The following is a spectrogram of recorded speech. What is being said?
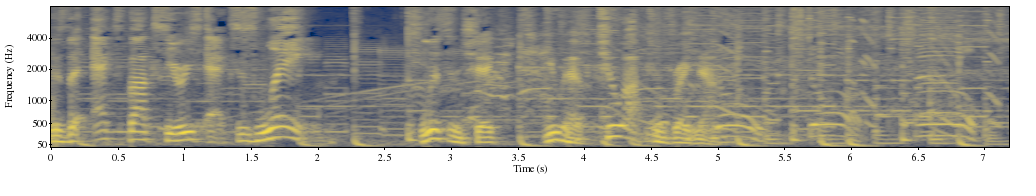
because the Xbox Series X is lame. Listen, chick, you have two options right now. No! Stop! Help!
